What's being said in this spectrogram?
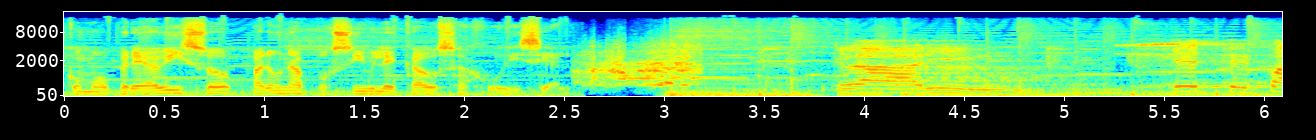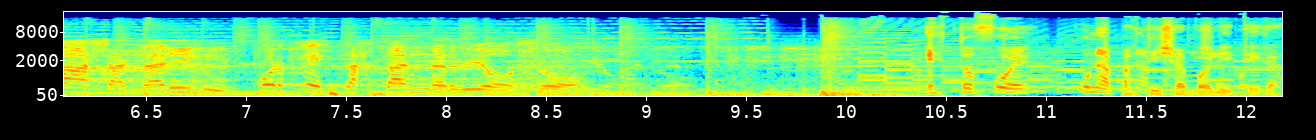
como preaviso para una posible causa judicial. Clarín, ¿qué te pasa, Clarín? ¿Por qué estás tan nervioso? Esto fue una pastilla política.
